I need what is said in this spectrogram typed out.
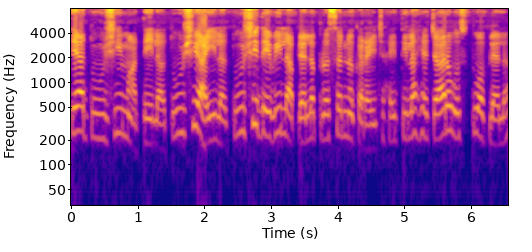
त्या तुळशी मातेला तुळशी आईला तुळशी देवीला आपल्याला प्रसन्न करायच्या आहे. तिला ह्या चार वस्तू आपल्याला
